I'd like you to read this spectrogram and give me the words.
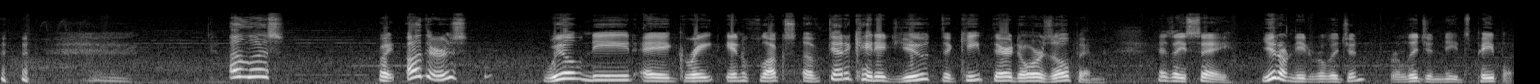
Unless, wait, others will need a great influx of dedicated youth to keep their doors open. As they say, you don't need religion, religion needs people.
